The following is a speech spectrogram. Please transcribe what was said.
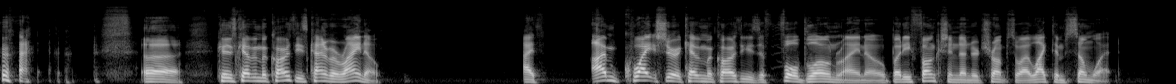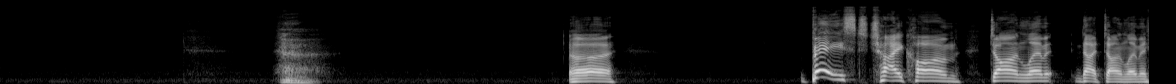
because Kevin McCarthy is kind of a RINO. I, I'm quite sure Kevin McCarthy is a full blown RINO, but he functioned under Trump, so I liked him somewhat. uh, based ChiCom Don Lemon, not Don Lemon,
